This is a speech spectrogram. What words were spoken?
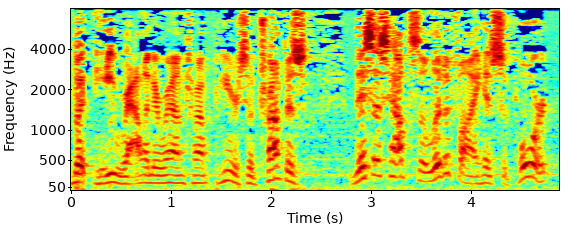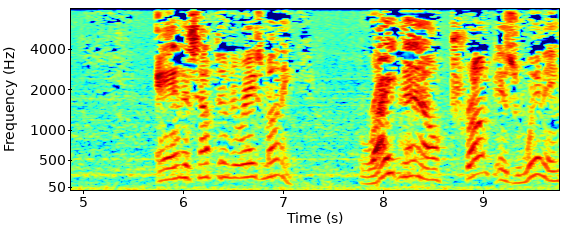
but he rallied around Trump here. So Trump is this has helped solidify his support and has helped him to raise money. Right now, Trump is winning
